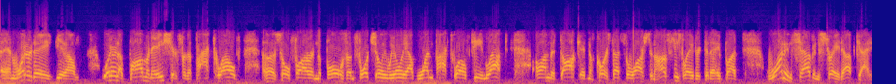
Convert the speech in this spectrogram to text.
and what are they? You know, what an abomination for the Pac-12 uh, so far in the bowls. Unfortunately, we only have one Pac-12 team left on the docket, and of course that's the Washington Huskies later today. But one in seven straight up, guys.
